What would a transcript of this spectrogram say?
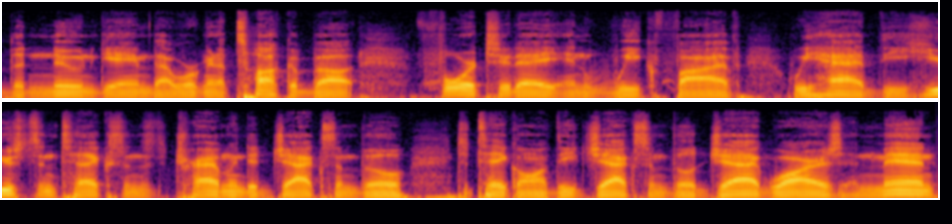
the noon game that we're going to talk about for today in week 5, we had the Houston Texans traveling to Jacksonville to take on the Jacksonville Jaguars and man,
